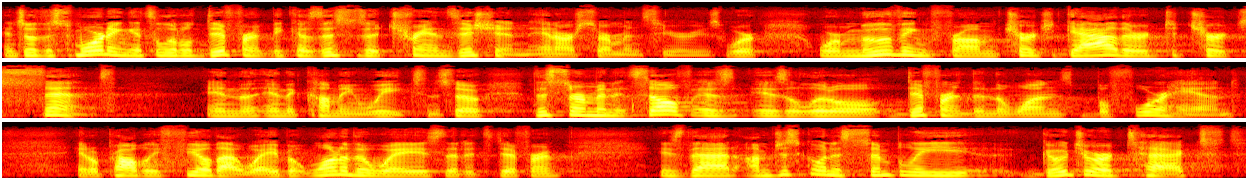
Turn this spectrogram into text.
And so this morning it's a little different because this is a transition in our sermon series. We're, we're moving from church gathered to church sent in the, in the coming weeks. And so this sermon itself is, is a little different than the ones beforehand. It'll probably feel that way, but one of the ways that it's different is that I'm just going to simply go to our text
